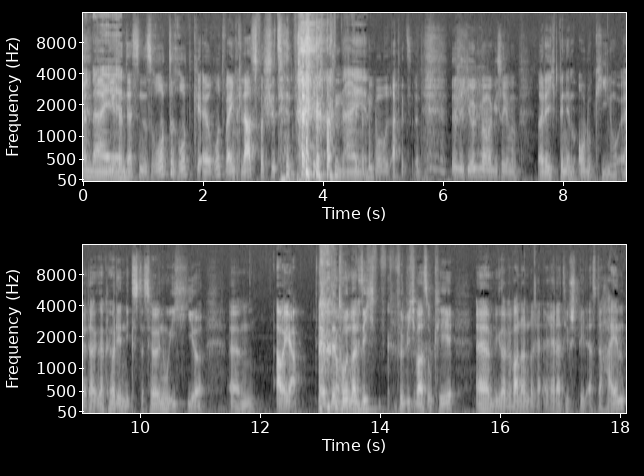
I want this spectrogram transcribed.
Oh nein. Währenddessen das Rot, Rot, äh, Rotweinglas verschüttet, weil oh nein. irgendwo Radio sind. Bis ich irgendwann mal geschrieben habe, Leute, ich bin im Autokino, äh, da, da hört ihr nichts, das höre nur ich hier. Ähm, aber ja, äh, der oh Ton oh an sich, für mich war es okay. Ähm, wie gesagt, wir waren dann re relativ spät erst daheim.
